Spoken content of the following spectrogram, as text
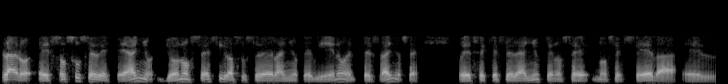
Claro, eso sucede este año. Yo no sé si va a suceder el año que viene o el tercer año. O sea, puede ser que de año que no se no se ceda el,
